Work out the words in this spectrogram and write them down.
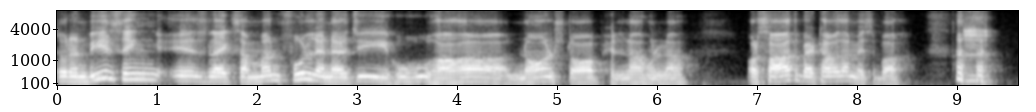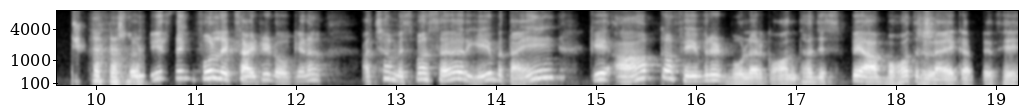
تو Ranveer Singh is like someone full energy ہو ہو ہا ہا نان اسٹاپ ہلنا ہلنا۔ اور ساتھ بیٹھا ہوا تھا مصباح۔ رنویر سنگھ فل ایکسائٹیڈ ہو کے نا اچھا مصباح سر یہ بتائیں کہ آپ کا فیوریٹ بولر کون تھا جس پہ آپ بہت ریلائے کرتے تھے؟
